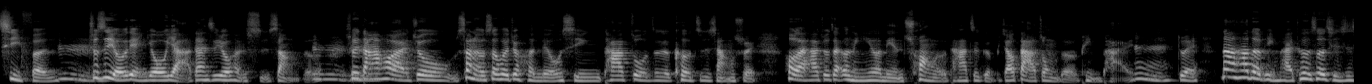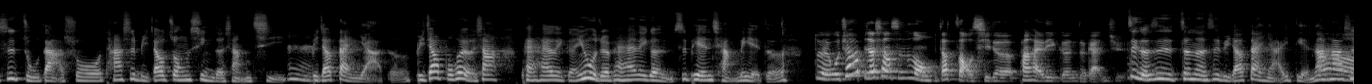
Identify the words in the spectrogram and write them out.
气氛，嗯，就是有一点优雅，但是又很时尚的，所以大家后来就上流社会就很流行他做这个克制香水。后来他就在二零一二年创了他这个比较大众的品牌，嗯，对。那它的品牌特色其实是主打说它是比较中性的香气，嗯，比较淡雅的，比较不会有像 Penhaligon，因为我觉得 Penhaligon 是偏强烈的。对，我觉得它比较像是那种比较早期的潘海利根的感觉。这个是真的是比较淡雅一点，那它是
